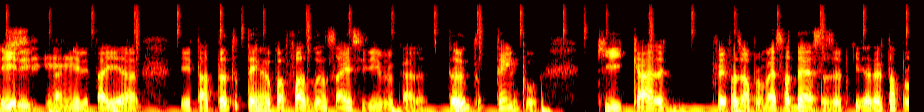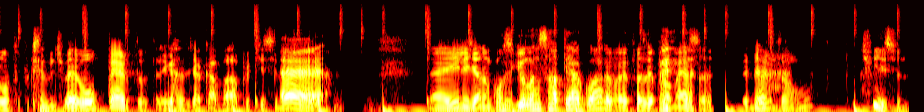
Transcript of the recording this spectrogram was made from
ele, tá, ele tá aí, ele tá tanto tempo para lançar esse livro, cara, tanto tempo que, cara, foi fazer uma promessa dessas é porque já deve estar tá pronto, porque se não tiver ou perto, tá ligado, de acabar, porque se não é. Tiver, né, ele já não conseguiu lançar até agora, vai fazer promessa, entendeu? Então, difícil, né?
